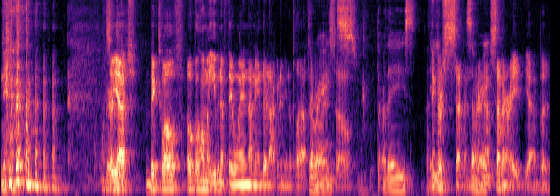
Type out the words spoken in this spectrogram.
So yeah, much. Big 12, Oklahoma. Even if they win, I mean they're not gonna be in the playoff They're anyway. ranked. So Are they? I think Eight? there's seven. Seven or right now. Seven or eight, yeah. But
